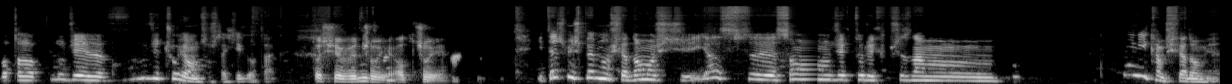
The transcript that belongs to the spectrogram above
bo to ludzie, ludzie czują coś takiego, tak. To się wyczuje, odczuje. I też mieć pewną świadomość, ja z, są ludzie, których przyznam, unikam świadomie,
